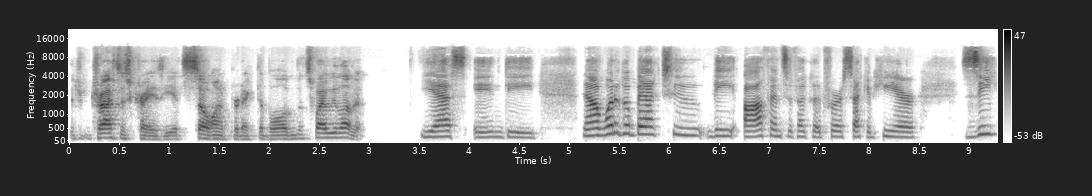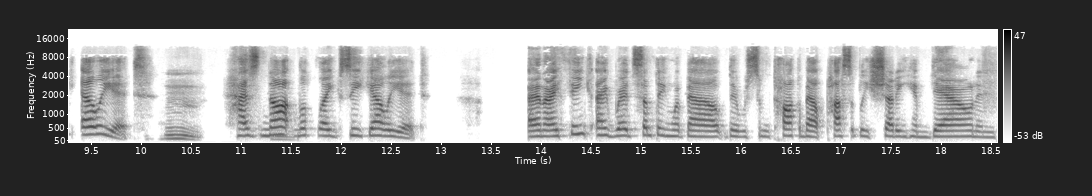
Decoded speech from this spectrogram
the draft is crazy. It's so unpredictable, and that's why we love it. Yes, indeed. Now I want to go back to the offense, if I could, for a second here. Zeke Elliott mm. has not mm. looked like Zeke Elliott. And I think I read something about there was some talk about possibly shutting him down, and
